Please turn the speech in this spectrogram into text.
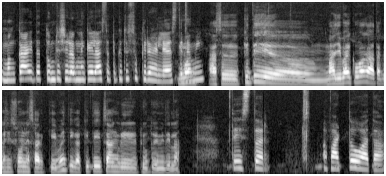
मग काय तर तुमच्याशी लग्न केलं असतं तर किती सुखी राहिले असते ना मग मी? असं किती अं, माझी बायको बघा आता कशी सोन्यासारखी माहिती का? किती चांगली ठेवतोय मी तिला. तेच तर. वाटतो आता.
